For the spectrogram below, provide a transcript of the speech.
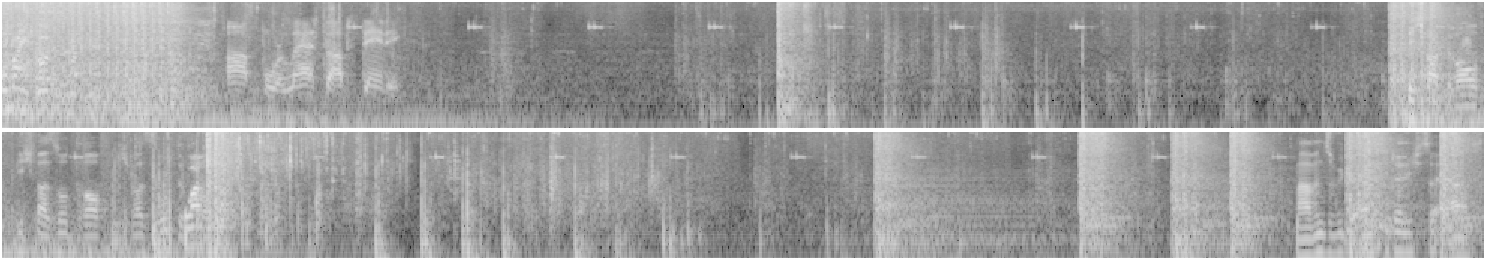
Oh mein Gott, Op 4, last stop standing. Drauf. Ich war so drauf. Ich war so drauf. What? Marvin, so wie du ernst wieder nicht so ernst.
